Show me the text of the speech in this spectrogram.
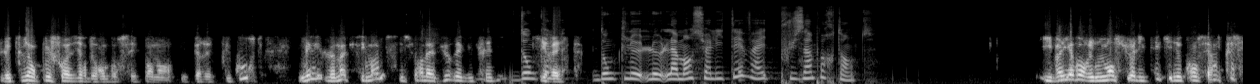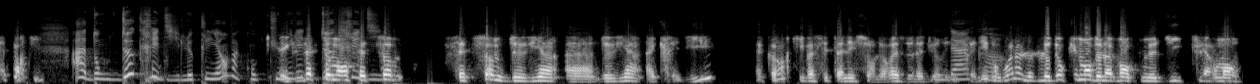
Le client peut choisir de rembourser pendant une période plus courte, mais le maximum, c'est sur la durée du crédit qui reste. Donc la mensualité va être plus importante il va y avoir une mensualité qui ne concerne que cette partie. Ah, donc deux crédits. Le client va cumuler Exactement, deux crédits. cette somme, cette somme devient un, devient un crédit, d'accord, qui va s'étaler sur le reste de la durée du crédit. Donc voilà, le, document de la banque me dit clairement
